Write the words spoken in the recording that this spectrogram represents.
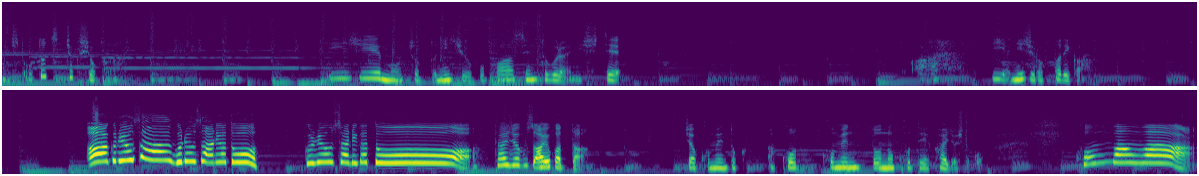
あ、ちょっと音ちっちゃくしようかな。BGM をちょっと25%ぐらいにして、あ、あいいや、26%でいいか。あー、グリオさんグリオさんありがとうグリオンさんありがとう大丈夫そうあ、よかった。じゃあコメント、あ、こ、コメントの固定解除しとこう。こんばんは。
